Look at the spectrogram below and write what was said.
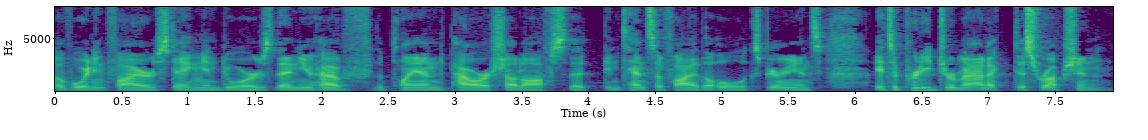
avoiding fires, staying indoors. Then you have the planned power shutoffs that intensify the whole experience. It's a pretty dramatic disruption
